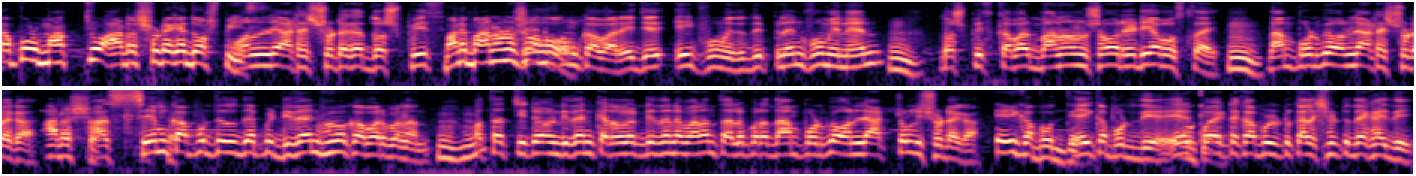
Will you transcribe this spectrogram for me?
কাপড় মাত্র আঠাশশো টাকায় দশ পিস অনলি আঠাশশো টাকা দশ পিস মানে বানানো সহ? কাভার এই যে এই ফোমে যদি প্লেন ফোমে নেন দশ পিস কাভার বানানো সহ রেডি অবস্থায়। দাম পড়বে অনলি আঠাশশো টাকা। আর সেম কাপড় দিয়ে যদি আপনি ডিজাইন ফোমে কাভার বানান অর্থাৎ চিটাং ডিজাইন ক্যাটালগ ডিজাইনে বানান তাহলে পরে দাম পড়বে অনলি আটচল্লিশশো টাকা। এই কাপড় দিয়ে? এই কাপড় দিয়ে। এর কয়েকটা কাপড় একটু কালেকশন একটু দেখাই দিই।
